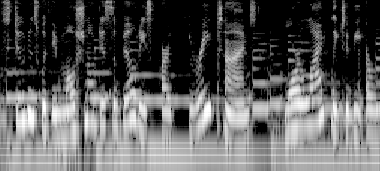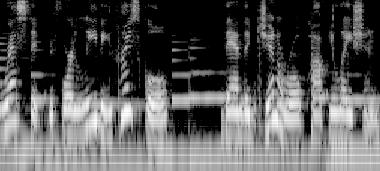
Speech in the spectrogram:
students with emotional disabilities are three times more likely to be arrested before leaving high school than the general population.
